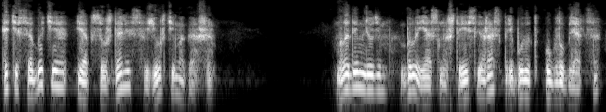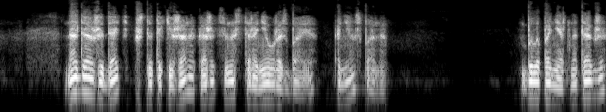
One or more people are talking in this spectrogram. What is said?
Эти события и обсуждались в юрте Магаша. Молодым людям было ясно, что если раз прибудут углубляться, надо ожидать, что Такижан окажется на стороне Уразбая, а не Оспана. Было понятно также,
